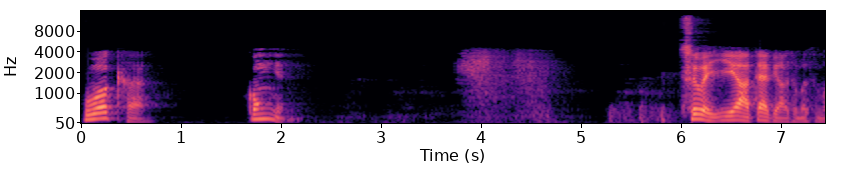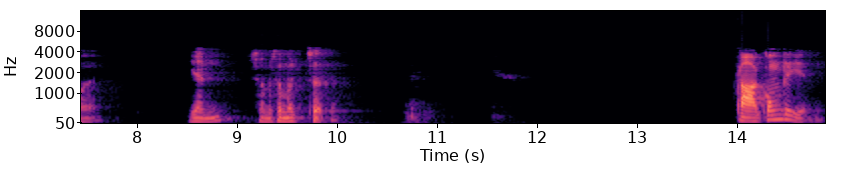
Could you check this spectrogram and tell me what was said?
，worker，工人。词尾 er 代表什么什么人，什么什么者。打工的人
